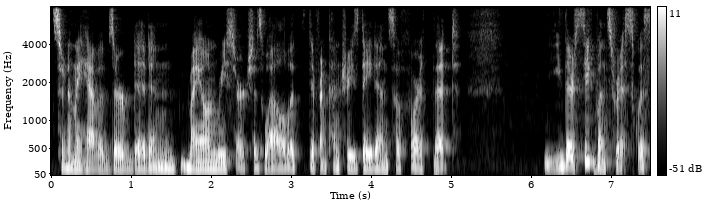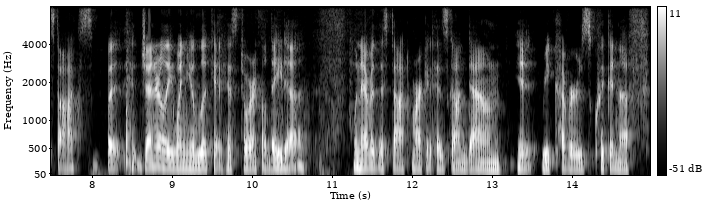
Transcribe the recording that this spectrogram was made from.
certainly have observed it in my own research as well with different countries' data and so forth. That there's sequence risk with stocks, but generally, when you look at historical data, whenever the stock market has gone down, it recovers quick enough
